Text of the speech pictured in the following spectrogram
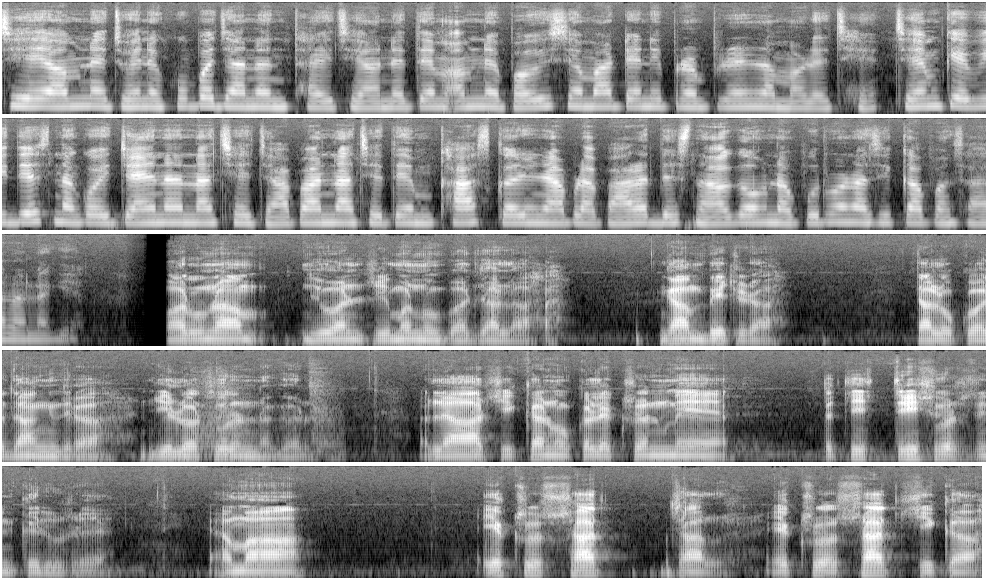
જે અમને જોઈને ખૂબ જ આનંદ થાય છે અને તેમ અમને ભવિષ્ય માટેની પણ પ્રેરણા મળે છે. જેમ કે વિદેશના કોઈ ચાઇનાના છે, જાપાનના છે, તેમ ખાસ કરીને આપણા ભારત દેશના અગાઉના પૂર્વના સિક્કા પણ સારા લાગ્યા. મારું નામ જુવાન મનુભા ઝાલા, ગામ બેચડા તાલુકો ધાંગધ્રા, જિલ્લો સુરેન્દ્રનગર. એટલે આ સિક્કાનું કલેક્શન મેં પચીસ ત્રીસ વર્ષથી કર્યું છે. એમાં એકસો સાત સાલ, એકસો સાત સિક્કા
